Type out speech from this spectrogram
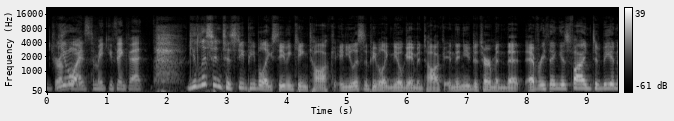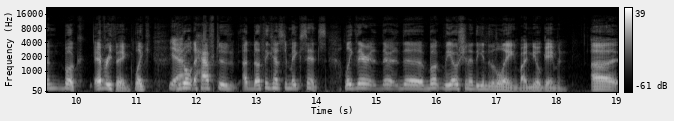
drug wise to make you think that. you listen to Steve, people like Stephen King talk, and you listen to people like Neil Gaiman talk, and then you determine that everything is fine to be in a book. Everything, like Yeah. you don't have to. Uh, nothing has to make sense. Like there, there, the book "The Ocean at the End of the Lane" by Neil Gaiman. Uh,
